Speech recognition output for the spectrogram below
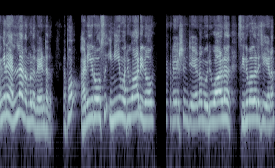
അങ്ങനെയല്ല നമ്മൾ വേണ്ടത്. അപ്പോൾ അണി റോസ് ഇനിയും ഒരുപാട് ഇനോഗ്രേഷൻ ചെയ്യണം ഒരുപാട് സിനിമകൾ ചെയ്യണം.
